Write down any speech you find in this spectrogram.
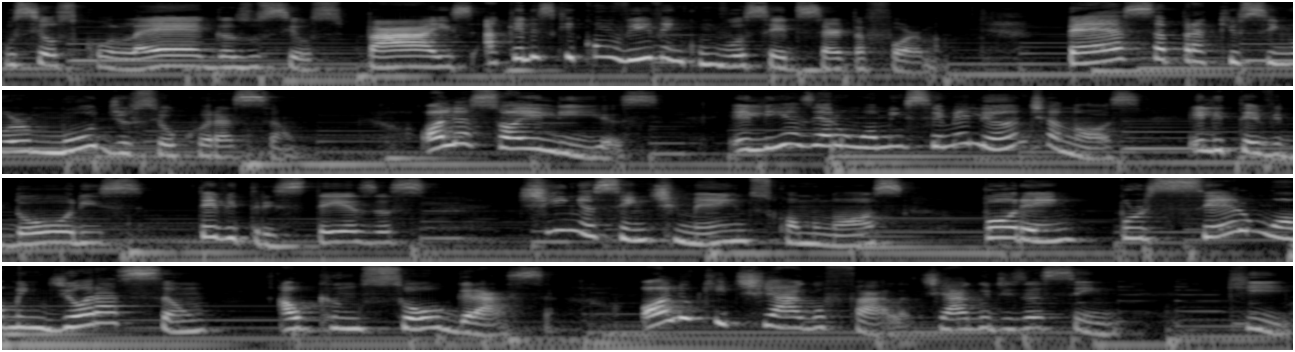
os seus colegas, os seus pais, aqueles que convivem com você de certa forma. Peça para que o Senhor mude o seu coração. Olha só Elias. Elias era um homem semelhante a nós. Ele teve dores, teve tristezas, tinha sentimentos como nós, porém, por ser um homem de oração, alcançou graça. Olha o que Tiago fala. Tiago diz assim: que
